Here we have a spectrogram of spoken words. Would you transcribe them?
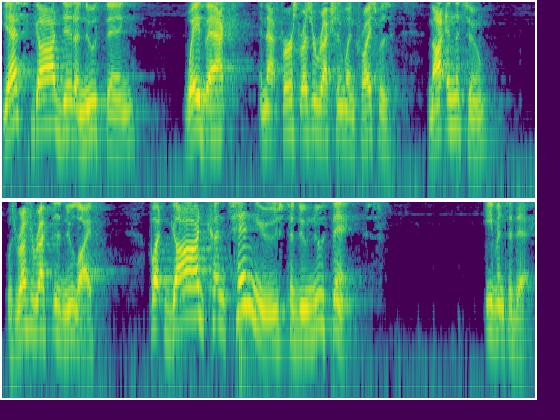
Yes, God did a new thing way back in that first resurrection when Christ was not in the tomb, was resurrected to new life, but God continues to do new things even today.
